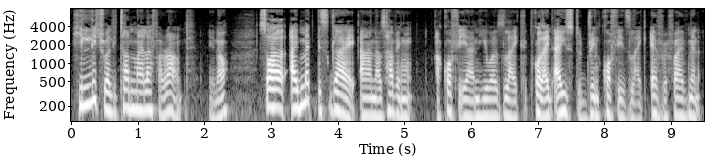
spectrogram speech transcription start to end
he literally turned my life around, you know. So I, I met this guy and I was having a coffee and he was like, because I, I used to drink coffees like every five minutes.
